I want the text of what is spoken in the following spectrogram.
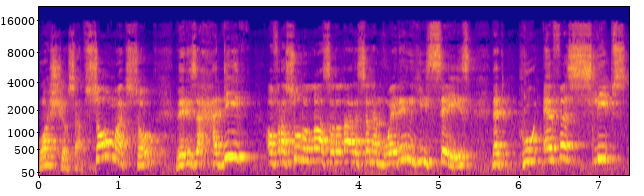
Wash yourself. So much so, there is a hadith of Rasulullah wherein he says that whoever sleeps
